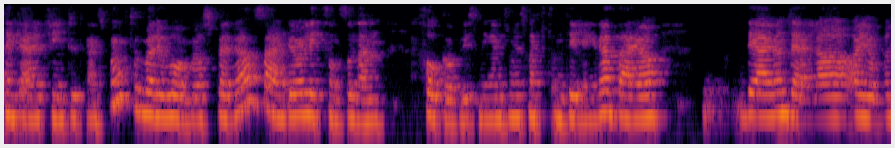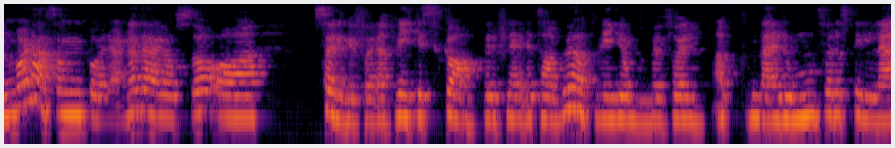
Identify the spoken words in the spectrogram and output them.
tenker jeg er et fint utgangspunkt, å bare våge å spørre. Og så er det jo litt sånn som den folkeopplysningen som vi snakket om tidligere. at det er jo, det er jo en del av, av jobben vår da, som pårørende. Det er jo også å sørge for at vi ikke skaper flere tabu, at vi jobber for at det er rom for å stille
